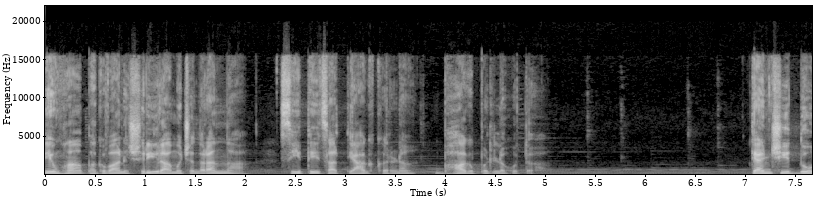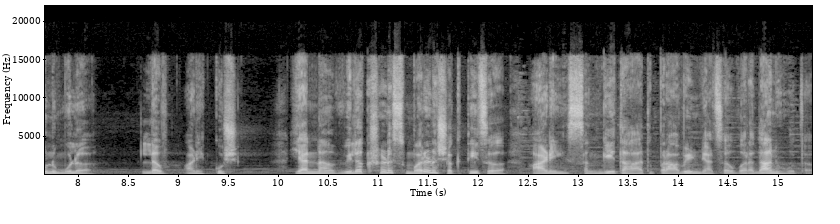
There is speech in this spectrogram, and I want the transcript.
तेव्हा भगवान श्रीरामचंद्रांना सीतेचा त्याग करणं भाग पडलं होतं. त्यांची दोन मुलं लव आणि कुश यांना विलक्षण स्मरणशक्तीचं आणि संगीतात प्रावीण्याचं वरदान होतं.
